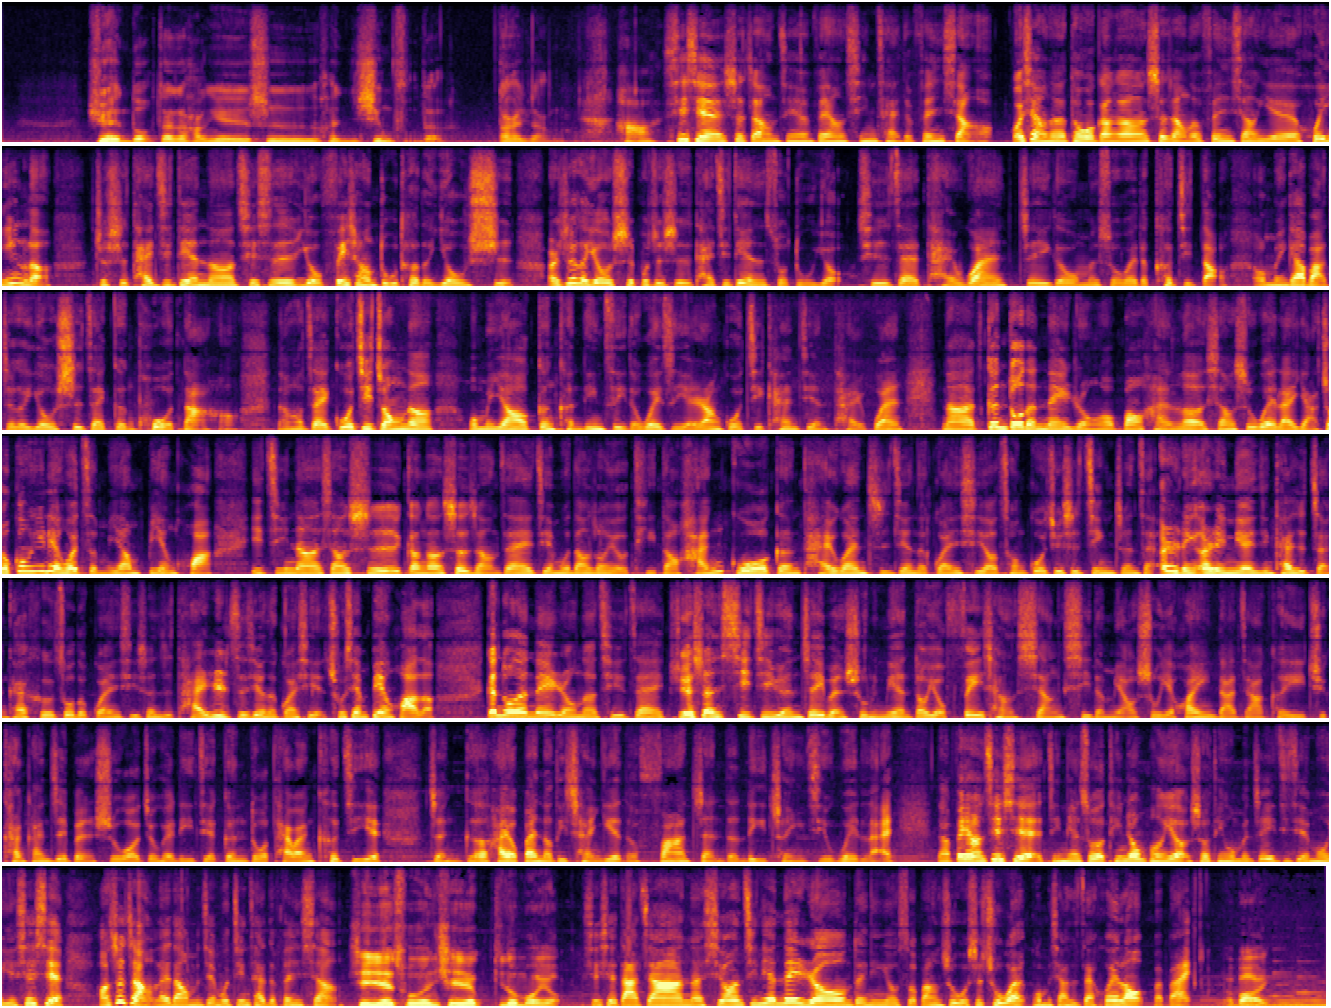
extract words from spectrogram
学很多，在这行业是很幸福的。大概这样。好，谢谢社长今天非常精彩的分享哦。我想呢，透过刚刚社长的分享，也回应了，就是台积电呢，其实有非常独特的优势，而这个优势不只是台积电所独有，其实在台湾这一个我们所谓的科技岛，我们应该把这个优势再更扩大哈。然后在国际中呢，我们要更肯定自己的位置，也让国际看见台湾。那更多的内容哦，包含了像是未来亚洲供应链会怎么样变化，以及呢，像是刚刚社长。在在节目当中有提到韩国跟台湾之间的关系哦，从过去是竞争，在二零二零年已经开始展开合作的关系，甚至台日之间的关系也出现变化了。更多的内容呢，其实，在《决胜系纪园》这一本书里面都有非常详细的描述，也欢迎大家可以去看看这本书哦，就会理解更多台湾科技业整个还有半导体产业的发展的历程以及未来。那非常谢谢今天所有听众朋友收听我们这一集节目，也谢谢黄社长来到我们节目精彩的分享。谢谢楚文，谢谢。听众朋友，谢谢大家。那希望今天内容对您有所帮助。我是楚文，我们下次再会喽，拜拜，拜拜。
